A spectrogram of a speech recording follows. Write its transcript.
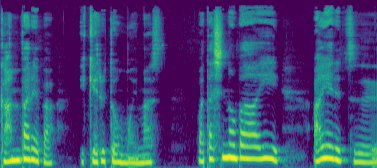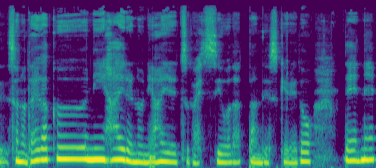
頑張ればいけると思います。私の場合、IELTS、その大学に入るのに IELTS が必要だったんですけれど、でね、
